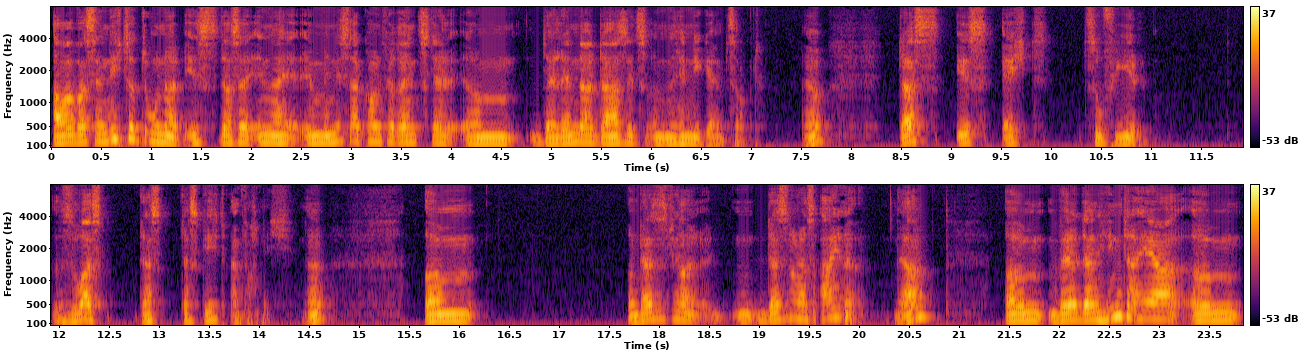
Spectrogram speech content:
Aber was er nicht zu tun hat, ist, dass er in der Ministerkonferenz der, ähm, der Länder da sitzt und ein Handygame zockt. Ja? Das ist echt zu viel. Sowas, das, das geht einfach nicht. Ne? Ähm, und das ist, das ist nur das eine. Ja? Ähm, wenn er dann hinterher ähm,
